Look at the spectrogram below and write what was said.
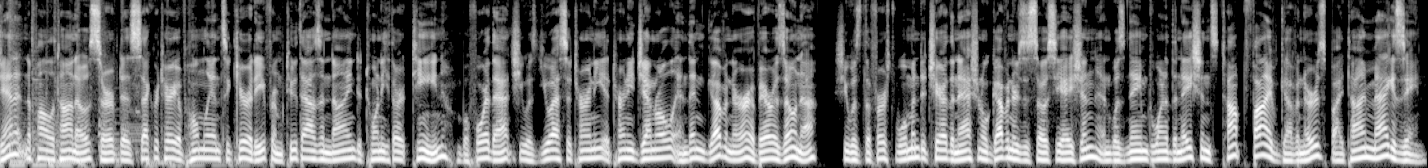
Janet Napolitano served as Secretary of Homeland Security from 2009 to 2013. Before that, she was U.S. Attorney, Attorney General, and then Governor of Arizona. She was the first woman to chair the National Governors Association and was named one of the nation's top five governors by Time magazine.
